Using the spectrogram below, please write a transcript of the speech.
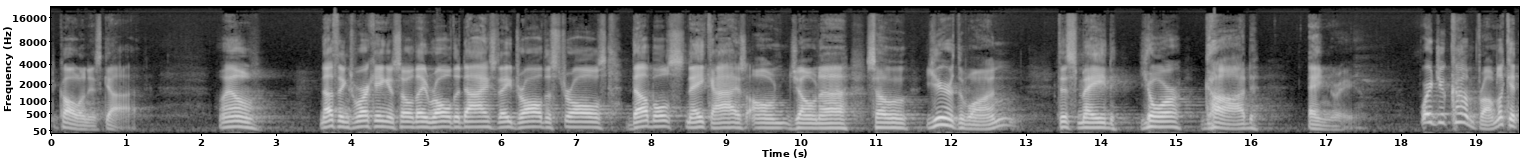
to call on his God. Well, nothing's working, and so they roll the dice, they draw the straws, double snake eyes on Jonah. So you're the one this made your God angry. Where'd you come from? Look at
